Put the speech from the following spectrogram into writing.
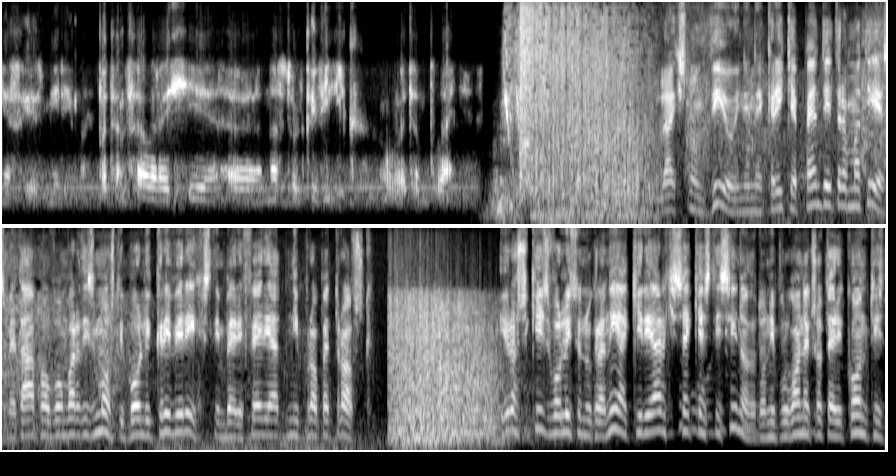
несоизмеримы. Потенциал России э, настолько велик в этом плане. Τουλάχιστον δύο είναι νεκροί και πέντε οι τραυματίες μετά από βομβαρδισμό στην πόλη Κρυβιρίχ στην περιφέρεια Δνipropetrovsk. Η ρωσική εισβολή στην Ουκρανία κυριάρχησε και στη Σύνοδο των Υπουργών Εξωτερικών της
